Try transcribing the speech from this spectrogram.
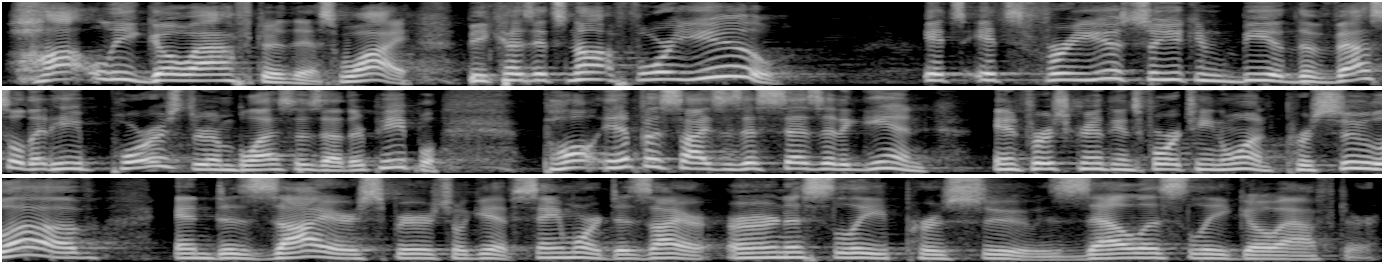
Hotly go after this. Why? Because it's not for you. It's, it's for you so you can be the vessel that he pours through and blesses other people. Paul emphasizes this, says it again in 1 Corinthians 14 1. Pursue love and desire spiritual gifts. Same word, desire. Earnestly pursue, zealously go after.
